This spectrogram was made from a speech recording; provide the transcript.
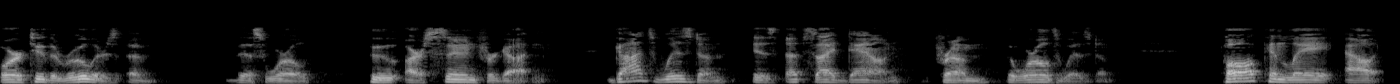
or to the rulers of this world who are soon forgotten. God's wisdom is upside down from the world's wisdom. Paul can lay out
